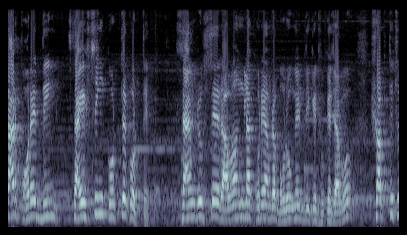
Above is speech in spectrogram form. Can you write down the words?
তার পরের দিন সাইট সিং করতে করতে স্যামড্রুপসে রাওয়াংলা করে আমরা বোরঙের দিকে ঢুকে যাব। সব কিছু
